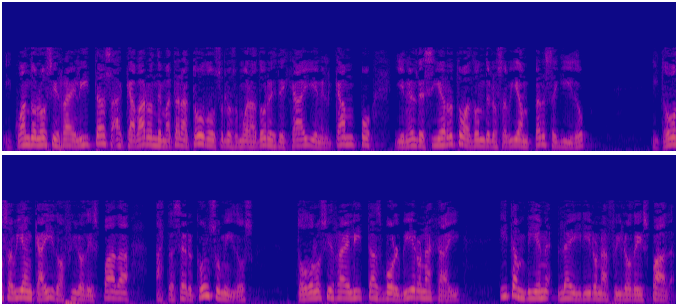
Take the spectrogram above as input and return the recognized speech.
Y cuando los israelitas acabaron de matar a todos los moradores de Jai en el campo y en el desierto a donde los habían perseguido, y todos habían caído a filo de espada hasta ser consumidos, todos los israelitas volvieron a Jai, y también la hirieron a filo de espada.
